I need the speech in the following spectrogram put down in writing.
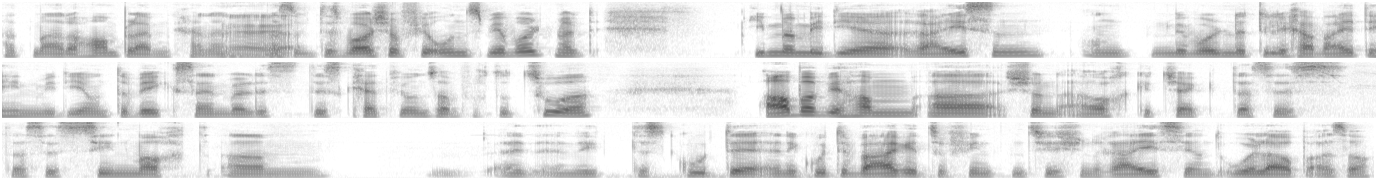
hat man auch daheim bleiben können. Ja, ja. Also das war schon für uns, wir wollten halt immer mit ihr reisen und wir wollen natürlich auch weiterhin mit ihr unterwegs sein, weil das, das gehört für uns einfach dazu. Aber wir haben äh, schon auch gecheckt, dass es, dass es Sinn macht, ähm, eine, das gute, eine gute Waage zu finden zwischen Reise und Urlaub. Also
